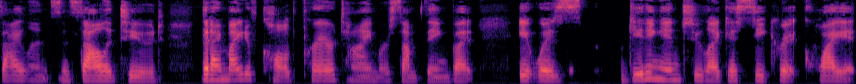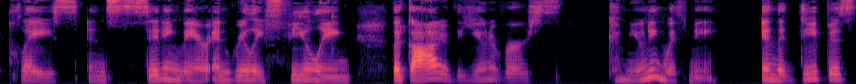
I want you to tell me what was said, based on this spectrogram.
silence and solitude that I might have called prayer time or something, but it was getting into like a secret, quiet place and sitting there and really feeling the God of the universe communing with me in the deepest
